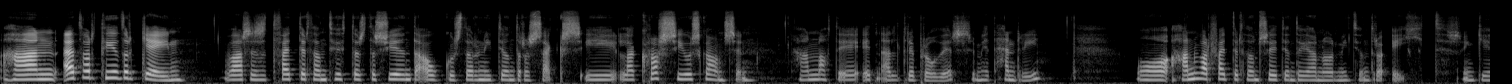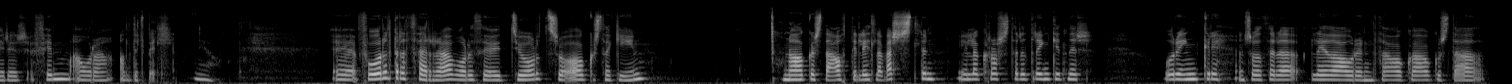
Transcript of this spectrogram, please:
Hann, Edward Theodore Gain, var sem sagt fættur þann 27. ágúst ára 1906 í La Crosse í Wisconsin. Hann átti einn eldri bróðir sem hétt Henry og hann var fættur þann 17. janúar 1901 sem gerir 5 ára aldurspill. Já. Fóreldra þeirra voru þau George og Augusta Gein. Hún Augusta átti litla verslun í La Crosse þegar drengirnir voru yngri en svo þegar leiða árin þá ákvað Augusta að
